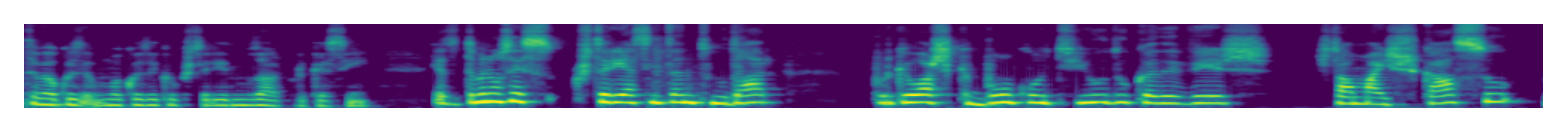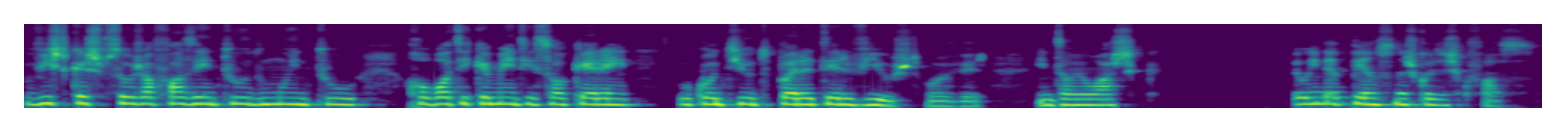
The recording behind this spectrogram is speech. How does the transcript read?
também é uma coisa, uma coisa que eu gostaria de mudar, porque assim, dizer, também não sei se gostaria assim tanto de mudar, porque eu acho que bom conteúdo cada vez está mais escasso, visto que as pessoas já fazem tudo muito roboticamente e só querem o conteúdo para ter views, estão a ver? Então eu acho que eu ainda penso nas coisas que faço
